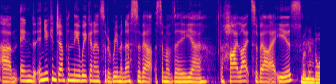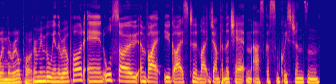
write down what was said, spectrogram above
Um, and, and you can jump in there. We're going to sort of reminisce about some of the, uh, the highlights of our eight years Remember when the real pod? remember we in the real pod and also invite you guys to like jump in the chat and ask us some questions and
